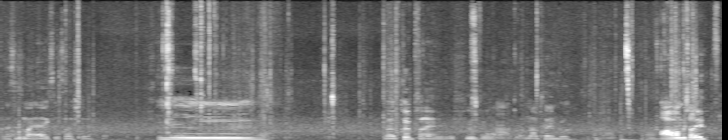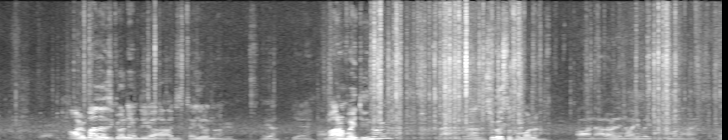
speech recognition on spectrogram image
Unless it's my ex or some shit. Mm. Bro, quit playing. Stupid. I'm not playing, bro. I want me to tell you? I heard about this girl named Leah. I- I'll just tell you. You don't know her. Yeah? Yeah. But I don't, wait, do you know her? Nah. Nah. She goes to Pomona. Oh, no, I don't really know anybody from Pomona High. Uh,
